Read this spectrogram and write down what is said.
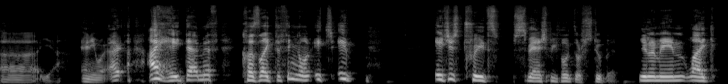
Uh, yeah. Anyway, I I hate that myth because like the thing going it it it just treats Spanish people like they're stupid. You know what I mean? Like,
